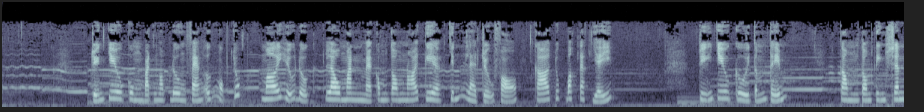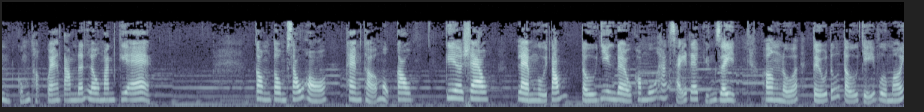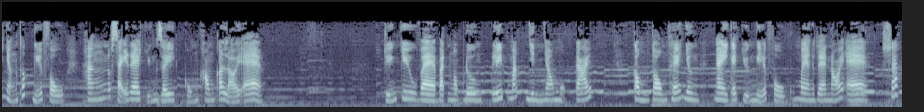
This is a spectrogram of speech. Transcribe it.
Triển chiêu cùng Bạch Ngọc Đường phản ứng một chút mới hiểu được lâu manh mà công tôn nói kia chính là triệu phổ, có chút bất đắc dĩ. Triển chiêu cười tủm tỉm. Công tôn tiên sinh cũng thật quan tâm đến lâu manh kia à. Công tôn xấu hổ, than thở một câu. Kia sao? Làm người tống, Tự nhiên đều không muốn hắn xảy ra chuyện gì. Hơn nữa, Tiểu tứ tự chỉ vừa mới nhận thức nghĩa phụ, Hắn nó xảy ra chuyện gì Cũng không có lợi à Triển chiêu và Bạch Ngọc Đường liếc mắt nhìn nhau một cái. Công tôn thế nhưng, Ngay cả chuyện nghĩa phụ cũng mang ra nói à Sách.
